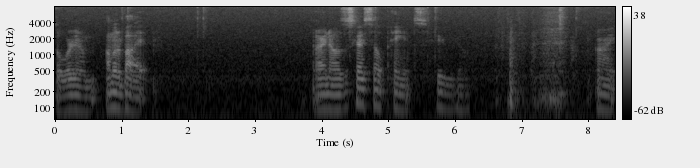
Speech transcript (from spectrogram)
So we're gonna, I'm gonna buy it. Alright, now does this guy sell pants? Here we go. Alright,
